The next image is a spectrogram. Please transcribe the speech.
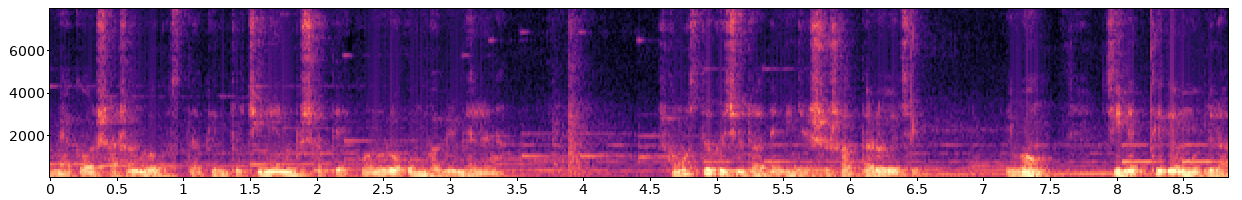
ম্যাকাওয়ের শাসন ব্যবস্থা কিন্তু চীনের সাথে কোনো রকমভাবেই মেলে না। সমস্ত কিছু তাদের নিজস্ব সত্তা রয়েছে এবং চীনের থেকে মুদ্রা,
